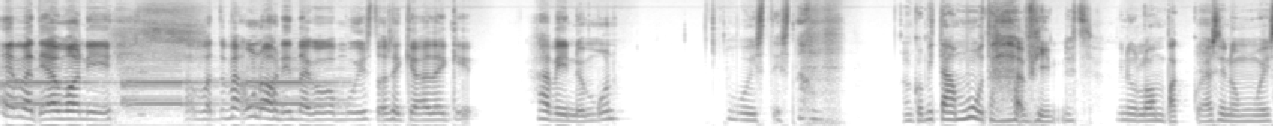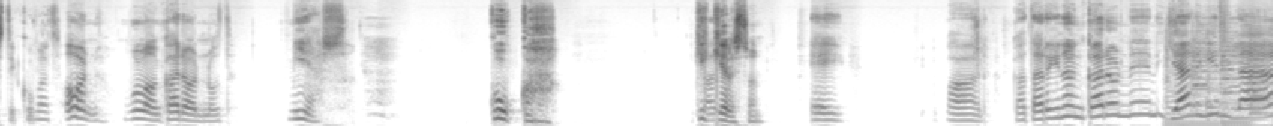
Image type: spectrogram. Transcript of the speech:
En mä tiedä, mä niin. Mutta mä unohdin tämän koko muiston, sekin on jotenkin hävinnyt mun muistista. Onko mitään muuta hävinnyt? Minun lompakko ja sinun muistikuvat. On, mulla on kadonnut mies. Kuka? Kikkelson. Ei, vaan Katarinan kadonneen jäljillä.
